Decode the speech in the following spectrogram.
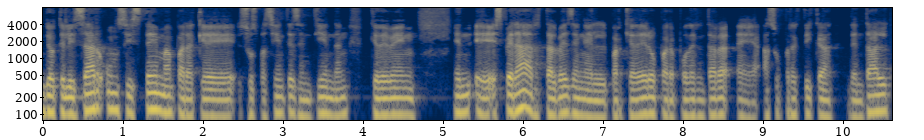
de utilizar un sistema para que sus pacientes entiendan que deben eh, esperar tal vez en el parqueadero para poder entrar eh, a su práctica dental.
